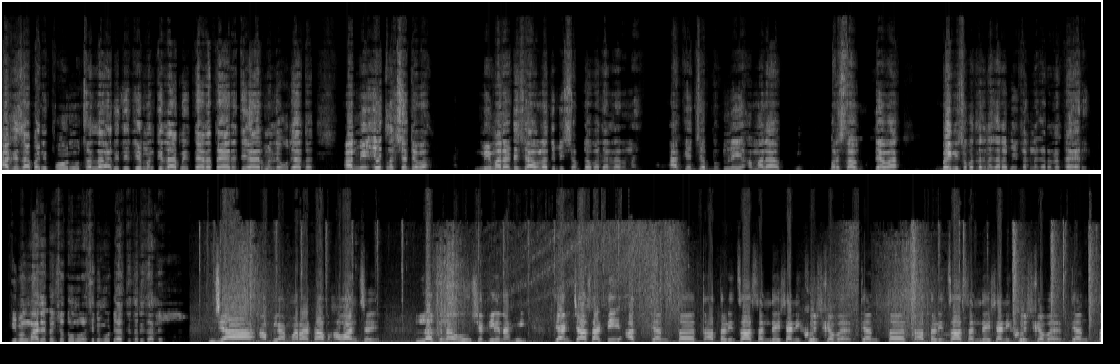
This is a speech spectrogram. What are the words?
हाके साहेबांनी फोन उचलला आणि ते जे म्हणतील आम्ही त्याला तयार आहे ते यार म्हणले उद्या तर आणि मी एक लक्षात ठेवा मी मराठीची आवला ते मी शब्द बदलणार नाही. हाकेच्या मला प्रस्ताव द्यावा बहिणीसोबत लग्न करा मी लग्न करायला तयार आहे. ती मग माझ्यापेक्षा दोन वर्षांनी मोठी असली तरी चालेल. ज्या आपल्या मराठा भावांचे लग्न होऊ शकले नाही त्यांच्यासाठी अत्यंत तातडीचा संदेश आणि खुशखबर. अत्यंत तातडीचा संदेश आणि खुशखबर. अत्यंत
